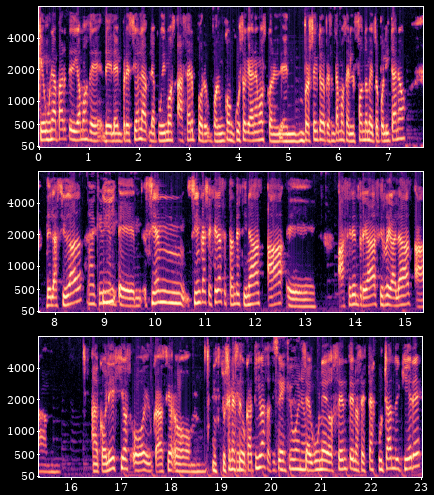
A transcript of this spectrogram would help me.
que una parte, digamos, de, de la impresión la, la pudimos hacer por, por un concurso que ganamos con el- en un proyecto que presentamos en el Fondo Metropolitano de la ciudad. Ah, qué y eh, 100, 100 callejeras están destinadas a, eh, a ser entregadas y regaladas a, a colegios o educación o mm, instituciones educativas, así sí, que bueno. si algún docente nos está escuchando y quiere,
